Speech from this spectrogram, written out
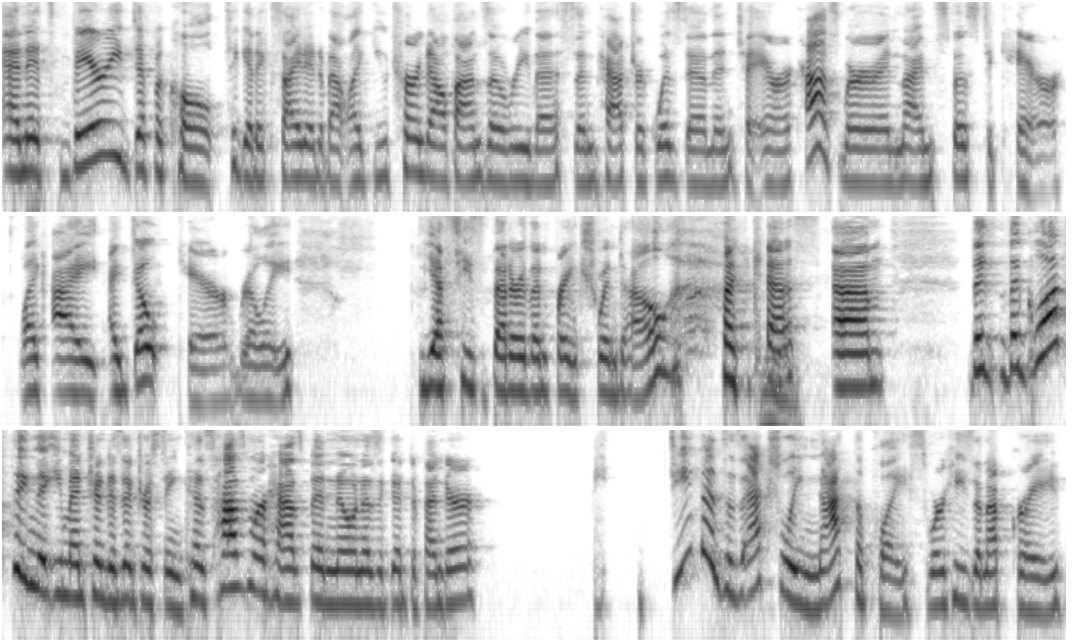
And it's very difficult to get excited about like you turned Alfonso Rivas and Patrick Wisdom into Eric Hosmer, and I'm supposed to care. Like I I don't care really. Yes, he's better than Frank Schwindel, I guess. Yeah. Um the the glove thing that you mentioned is interesting because Hosmer has been known as a good defender. Defense is actually not the place where he's an upgrade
